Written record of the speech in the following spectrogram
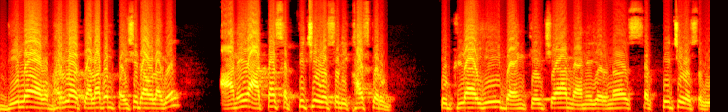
दिलं भरलं त्याला पण पैसे द्यावं लागेल. आणि आता सक्तीची वसुली खास करून कुठल्याही बँकेच्या मॅनेजरनं सक्तीची वसुली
